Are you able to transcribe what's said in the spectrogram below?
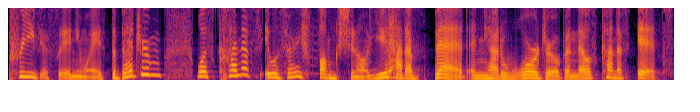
previously anyways the bedroom was kind of it was very functional you had a bed and you had a wardrobe and that was kind of it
